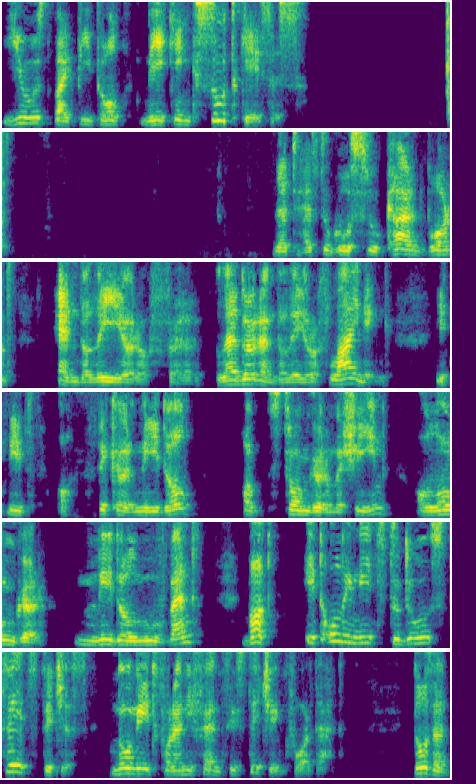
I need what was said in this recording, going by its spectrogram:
used by people making suitcases. That has to go through cardboard and a layer of uh, leather and a layer of lining. It needs thicker needle, a stronger machine, a longer needle movement, but it only needs to do straight stitches. No need for any fancy stitching for that. Those are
